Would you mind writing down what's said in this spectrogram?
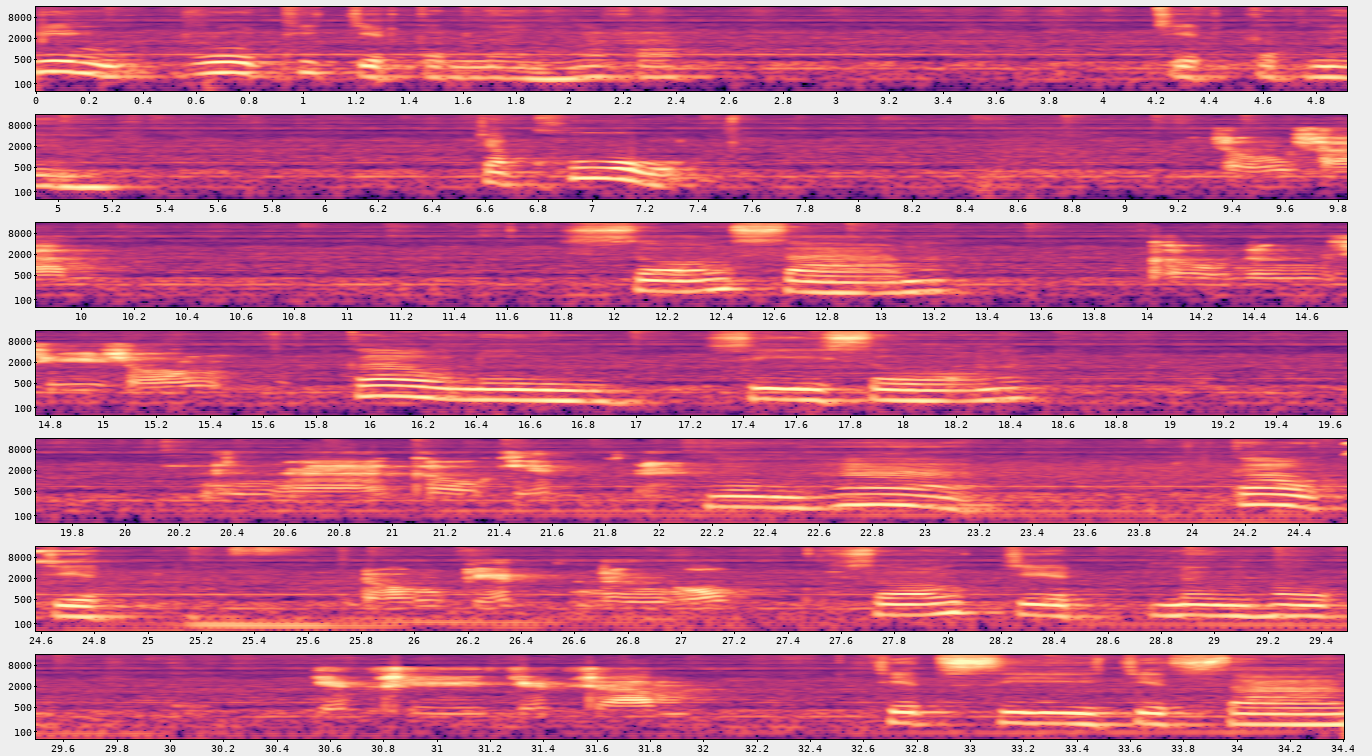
วิ่งรูดที่เจ็ดกับหนึ่งนะคะเจ็ดกับหนึ่งจับคู่สองสามสองสามเข้าหนึ่งสี่สองเก้าหนึ่ง สี่สองหนึ่งห้าเก้าเจ็ดหนึ่งห้าเก้าเจ็ดสองเจ็ดหนึ่งหกสองเจ็ดหนึ่งหกเจ็ดสี่เจ็ดสามเจ็ดสี่เจ็ดสาม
